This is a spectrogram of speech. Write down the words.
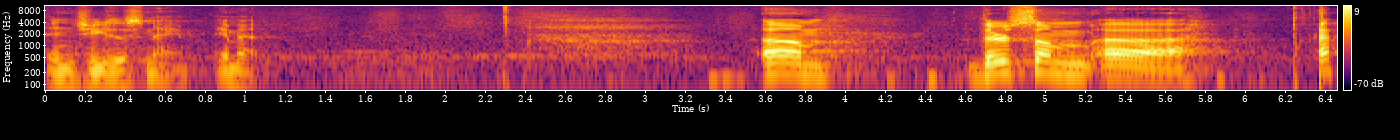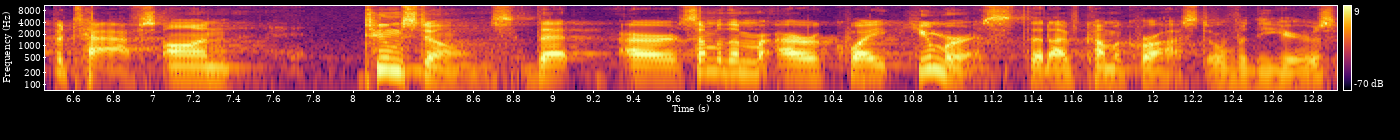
In Jesus' name, amen. Um, there's some uh, epitaphs on tombstones that are, some of them are quite humorous that I've come across over the years.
